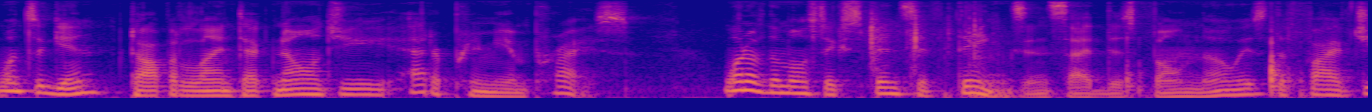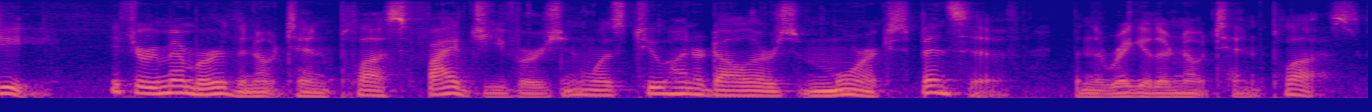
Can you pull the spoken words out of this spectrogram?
Once again, top-of-the-line technology at a premium price. One of the most expensive things inside this phone though is the 5G. If you remember, the Note 10 Plus 5G version was $200 more expensive than the regular Note 10 Plus.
